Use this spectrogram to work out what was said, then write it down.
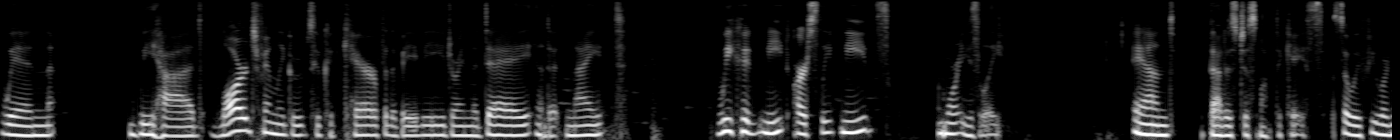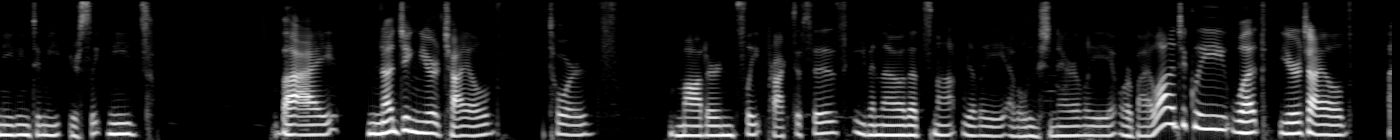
when we had large family groups who could care for the baby during the day and at night, we could meet our sleep needs more easily. And that is just not the case. So if you are needing to meet your sleep needs by nudging your child towards modern sleep practices, even though that's not really evolutionarily or biologically what your child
